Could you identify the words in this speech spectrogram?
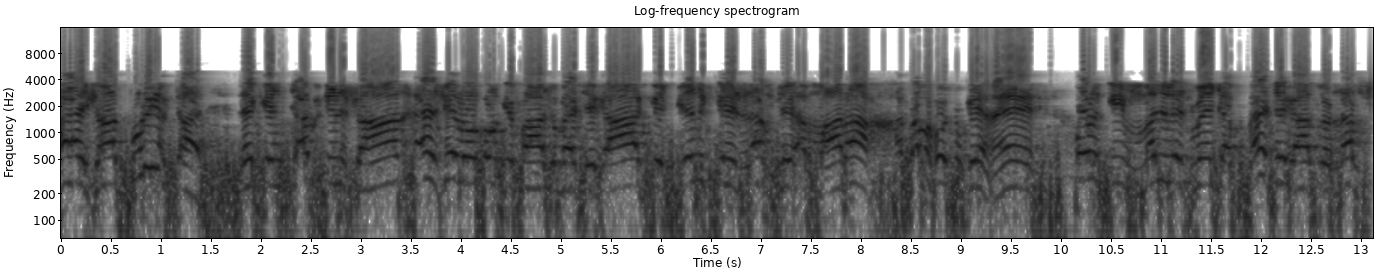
خواہشات پوری رکھتا ہے۔ لیکن جب انسان ایسے لوگوں کے پاس بیٹھے گا کہ جن کے لفظ ہمارا ختم ہو چکے ہیں ان کی مجلس میں جب بیٹھے گا تو نفس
